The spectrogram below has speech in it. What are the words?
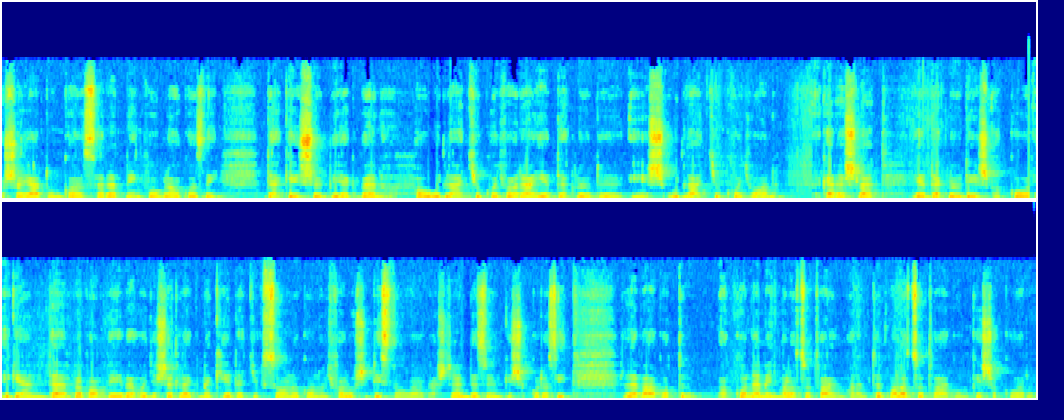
a sajátunkkal szeretnénk foglalkozni, de későbbiekben, ha úgy látjuk, hogy van rá érdeklődő, és úgy látjuk, hogy van kereslet, érdeklődés, akkor igen, terve van véve, hogy esetleg meghirdetjük Szolnokon, hogy falusi disznóvágást rendezünk, és akkor az itt levágott, akkor nem egy malacot vágunk, hanem több malacot vágunk, és akkor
